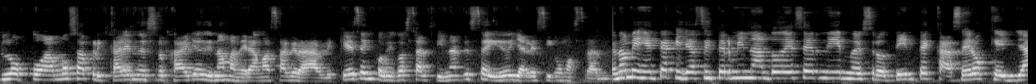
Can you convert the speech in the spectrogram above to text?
lo podamos aplicar en nuestro cabello de una manera más agradable. Quédense conmigo hasta el final de este video y ya les sigo mostrando. Bueno, mi gente, aquí ya estoy terminando de cernir nuestro tinte casero que ya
